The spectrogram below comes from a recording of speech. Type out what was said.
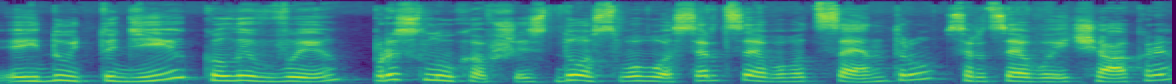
йдуть тоді, коли ви, прислухавшись до свого серцевого центру, серцевої чакри,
